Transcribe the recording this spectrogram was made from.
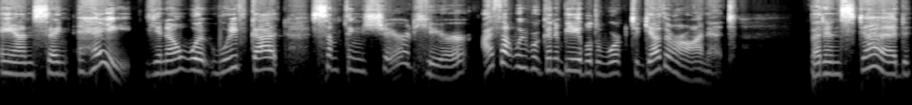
and saying, Hey, you know what? We've got something shared here. I thought we were going to be able to work together on it. But instead,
